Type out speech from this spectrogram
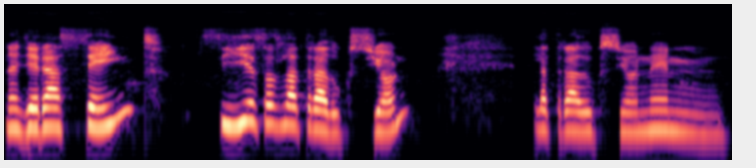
Nayera Saint, sí, esa es la traducción, la traducción en,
